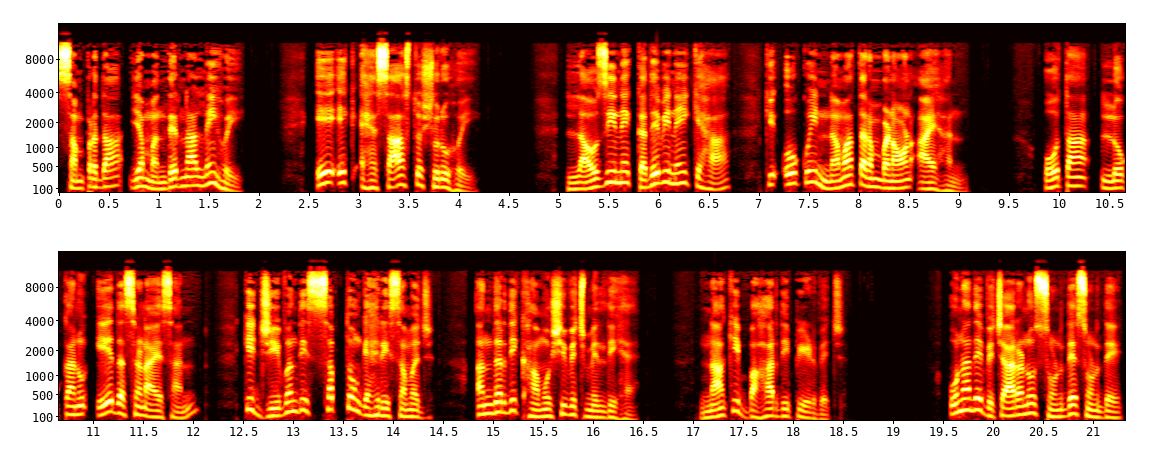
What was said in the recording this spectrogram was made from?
ਸੰਪਰਦਾ ਜਾਂ ਮੰਦਿਰ ਨਾਲ ਨਹੀਂ ਹੋਈ। ਇਹ ਇੱਕ ਅਹਿਸਾਸ ਤੋਂ ਸ਼ੁਰੂ ਹੋਈ। ਲਾਓਜ਼ੀ ਨੇ ਕਦੇ ਵੀ ਨਹੀਂ ਕਿਹਾ ਕਿ ਉਹ ਕੋਈ ਨਵਾਂ ਧਰਮ ਬਣਾਉਣ ਆਏ ਹਨ। ਉਹ ਤਾਂ ਲੋਕਾਂ ਨੂੰ ਇਹ ਦੱਸਣ ਆਏ ਸਨ ਕਿ ਜੀਵਨ ਦੀ ਸਭ ਤੋਂ ਗਹਿਰੀ ਸਮਝ ਅੰਦਰ ਦੀ ਖਾਮੋਸ਼ੀ ਵਿੱਚ ਮਿਲਦੀ ਹੈ, ਨਾ ਕਿ ਬਾਹਰ ਦੀ ਭੀੜ ਵਿੱਚ। ਉਹਨਾਂ ਦੇ ਵਿਚਾਰਾਂ ਨੂੰ ਸੁਣਦੇ ਸੁਣਦੇ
